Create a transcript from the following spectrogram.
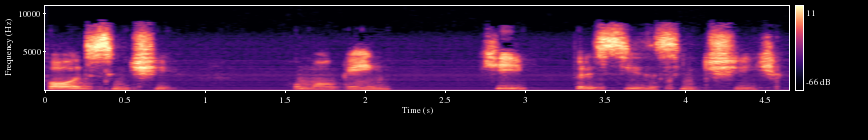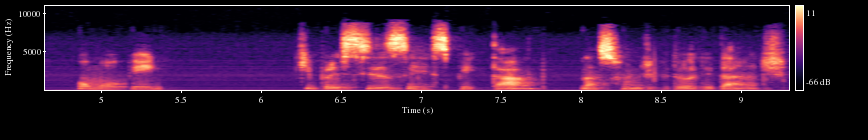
pode sentir, como alguém que precisa sentir, como alguém que precisa ser respeitado na sua individualidade,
